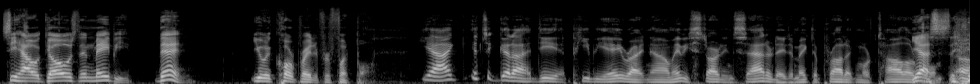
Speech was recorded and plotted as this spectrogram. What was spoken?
see how it goes. Then maybe then you incorporate it for football. Yeah, I, it's a good idea at PBA right now. Maybe starting Saturday to make the product more tolerable. Yes, Um,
